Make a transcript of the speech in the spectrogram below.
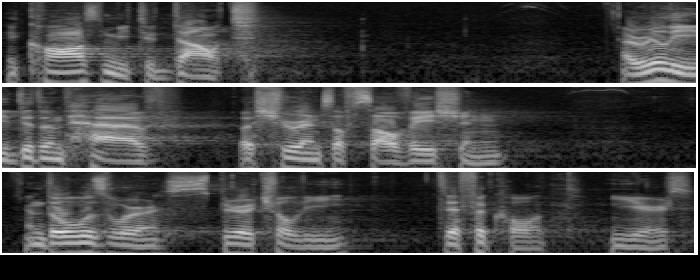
It caused me to doubt. I really didn't have assurance of salvation, and those were spiritually difficult years.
